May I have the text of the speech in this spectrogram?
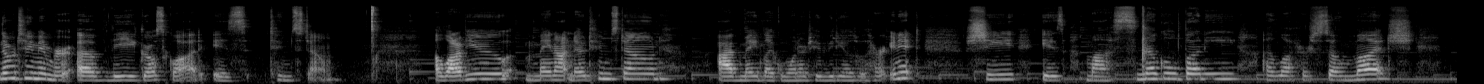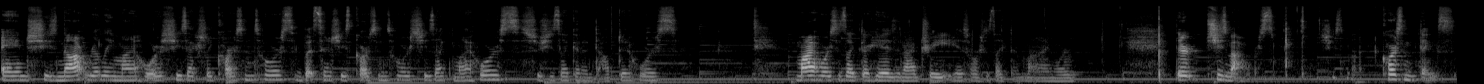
Number two member of the Girl Squad is Tombstone. A lot of you may not know Tombstone. I've made like one or two videos with her in it. She is my snuggle bunny. I love her so much and she's not really my horse. She's actually Carson's horse, but since she's Carson's horse, she's like my horse, so she's like an adopted horse. My horse is like they're his, and I treat his horses like they're mine. We're, they're, she's my horse. She's mine. Carson thinks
